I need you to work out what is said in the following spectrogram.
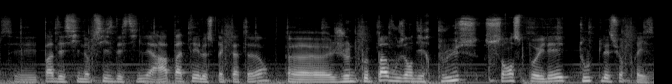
C'est pas des synopsis destinés à appâter le spectateur. Euh, je ne peux pas vous en dire plus sans spoiler toutes les surprises.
